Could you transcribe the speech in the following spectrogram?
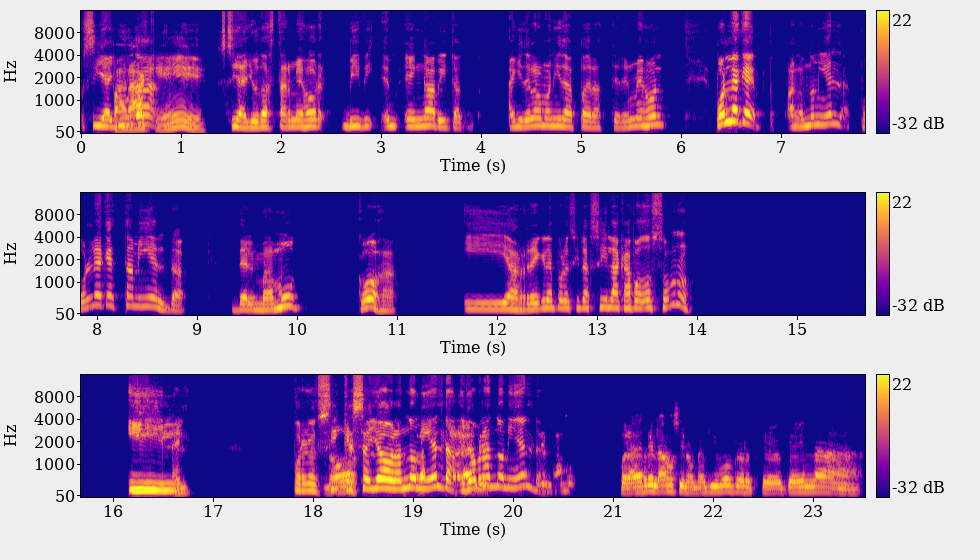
si ¿Para ayuda, qué? si ayuda a estar mejor en, en hábitat, ayuda a la humanidad para tener mejor. Ponle que, hablando mierda, ponle que esta mierda del mamut coja y arregle, por decir así, la capa de ozono. Y, El- pero sí, No, qué sé yo, hablando mierda, yo hablando mierda. Fuera de relajo, si no me equivoco, creo que la,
